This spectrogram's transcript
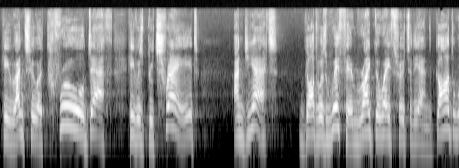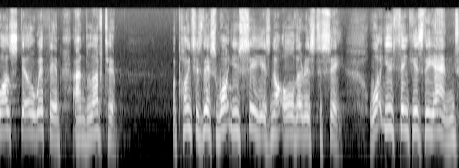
He went to a cruel death. He was betrayed. And yet, God was with him right the way through to the end. God was still with him and loved him. My point is this what you see is not all there is to see. What you think is the end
